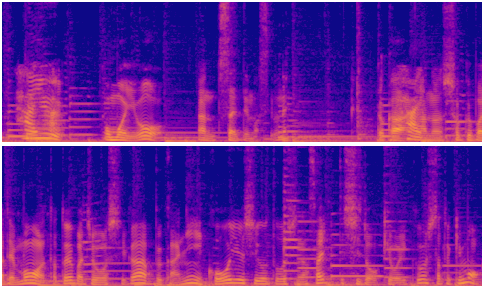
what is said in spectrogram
っていう思いをあの伝えてますよね。とか、はい、あの職場でも例えば上司が部下にこういう仕事をしなさいって指導教育をした時も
